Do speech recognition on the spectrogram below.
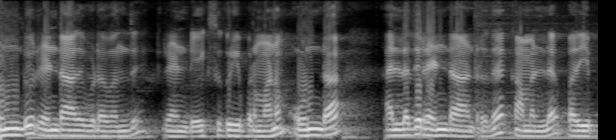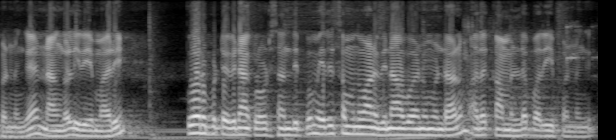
ஒன்று ரெண்டாவது விட வந்து ரெண்டு. எக்ஸுக்குரிய பிரமாணம் ஒன்றா அல்லது ரெண்டான்றதை கமலில் பதிவு பண்ணுங்கள் நாங்கள் இதே மாதிரி வேறுபட்ட வினாக்களோடு சந்திப்போம். எது சம்மந்தமான வினா வேணுமென்றாலும் அதை கமெண்டில் பதிவு பண்ணுங்கள்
